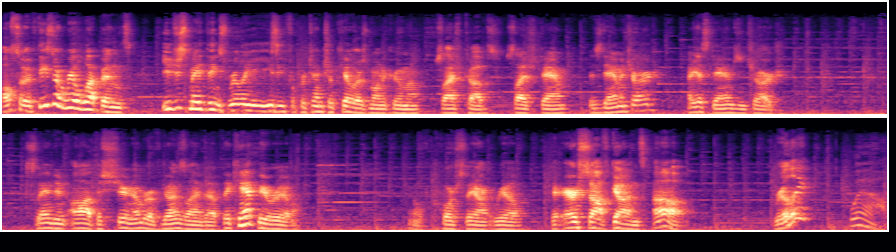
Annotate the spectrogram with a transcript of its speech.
Also, if these are real weapons, you just made things really easy for potential killers, Monokuma. Slash Cubs. Slash Dam. Is Dam in charge? I guess Dam's in charge. Slammed in awe at the sheer number of guns lined up. They can't be real. No, of course they aren't real. They're airsoft guns. Oh. Really? Well.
